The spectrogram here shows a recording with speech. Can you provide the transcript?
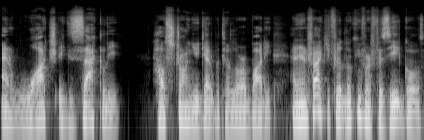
and watch exactly how strong you get with your lower body. And in fact, if you're looking for physique goals,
